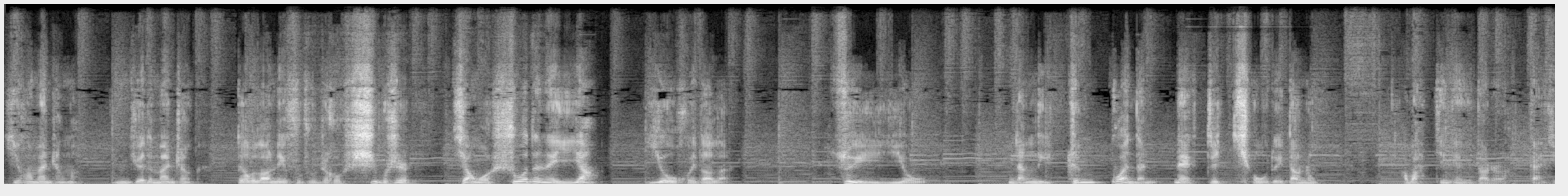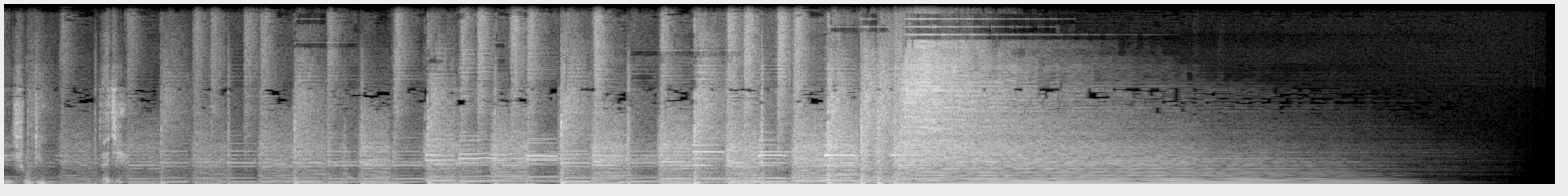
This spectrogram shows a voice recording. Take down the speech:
喜欢曼城吗？你觉得曼城德布劳内复出之后，是不是像我说的那一样，又回到了最有能力争冠的那支球队当中？好吧，今天就到这了，感谢收听，再见。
